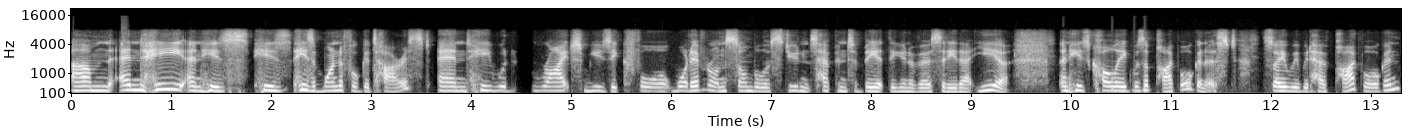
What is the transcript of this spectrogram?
um, and he and his his he's a wonderful guitarist, and he would write music for whatever ensemble of students happened to be at the university that year. And his colleague was a pipe organist. So we would have pipe organ,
